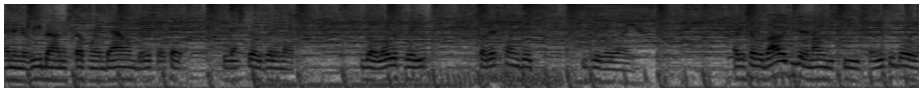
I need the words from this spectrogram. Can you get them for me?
and then the rebound and stuff went down, but it's okay. That's still good enough. You go lowest weight. So this one gets you go like. Okay, so regardless, you get a 90 speed, so you could go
